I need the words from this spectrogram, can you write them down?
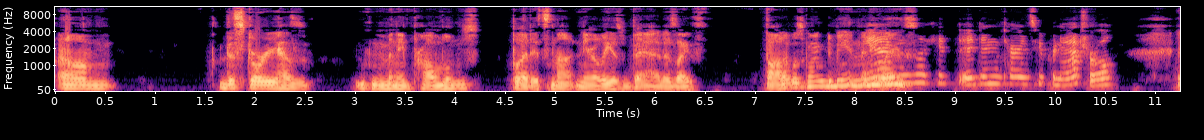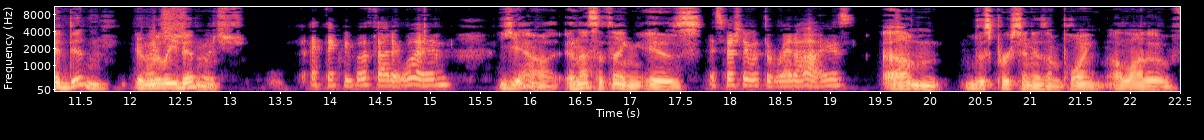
um, this story has many problems, but it's not nearly as bad as I thought it was going to be in many yeah, ways. like it, it didn't turn supernatural. It didn't. It which- really didn't. Which I think we both thought it would, Yeah, and that's the thing is, especially with the red eyes. um, this person is employing a lot of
